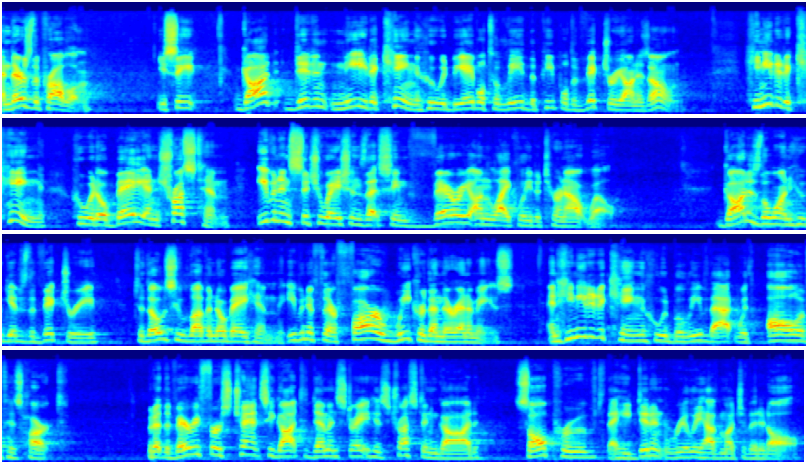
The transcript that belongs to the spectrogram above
And there's the problem. You see, God didn't need a king who would be able to lead the people to victory on his own. He needed a king who would obey and trust him, even in situations that seemed very unlikely to turn out well. God is the one who gives the victory to those who love and obey him, even if they're far weaker than their enemies. And he needed a king who would believe that with all of his heart. But at the very first chance he got to demonstrate his trust in God, Saul proved that he didn't really have much of it at all.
